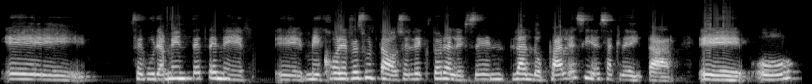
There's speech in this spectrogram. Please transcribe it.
eh, seguramente tener eh, mejores resultados electorales en las locales y desacreditar eh, o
